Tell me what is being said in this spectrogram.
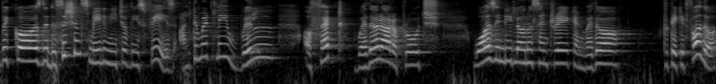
because the decisions made in each of these phases ultimately will affect whether our approach was indeed learner centric and whether to take it further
